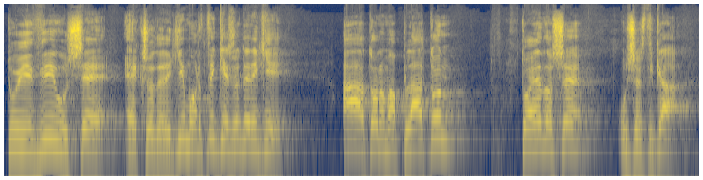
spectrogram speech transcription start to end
του ιδίου σε εξωτερική μορφή και εσωτερική. Α, το όνομα Πλάτων το έδωσε ουσιαστικά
